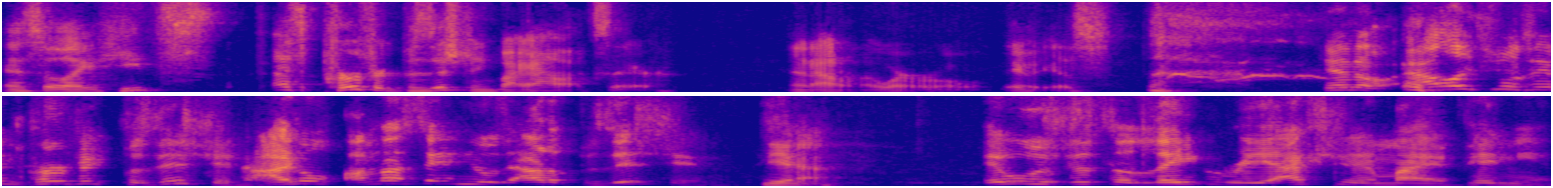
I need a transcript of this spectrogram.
And so like he's that's perfect positioning by Alex there. And I don't know where it is. You know, Alex was in perfect position. I don't. I'm not saying he was out of position. yeah. It was just a late reaction, in my opinion,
